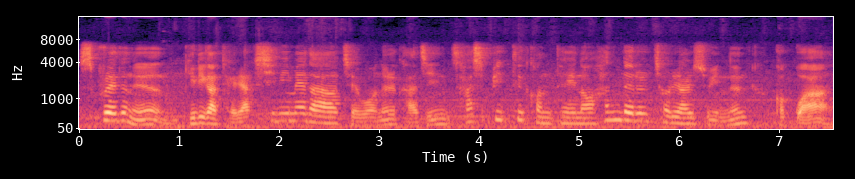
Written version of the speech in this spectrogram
스프레드는 길이가 대략 12m 재원을 가진 40피트 컨테이너 한 대를 처리할 수 있는 것과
